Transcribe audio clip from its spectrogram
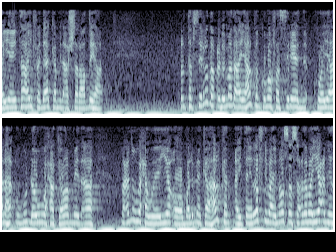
ayay tahay fadaaka min ashraadiha tafsiirada culimada ay halkan kuma fasireen kuwayaalaha ugu dhow waxaa kaba mid ah macnuhu waxa weeye oo bal iminka halkan ay tahay lafdiba inoo soo socdaba yacni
